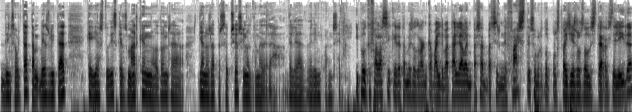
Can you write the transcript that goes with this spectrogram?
d'inseguretat. També és veritat que hi ha estudis que ens marquen no, doncs, eh, ja no és la percepció, sinó el tema de la, de la delinqüència. I pel que fa a la sequera, també és el gran cavall de batalla. L'any passat va ser nefaste, sobretot pels pagesos de les terres de Lleida,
